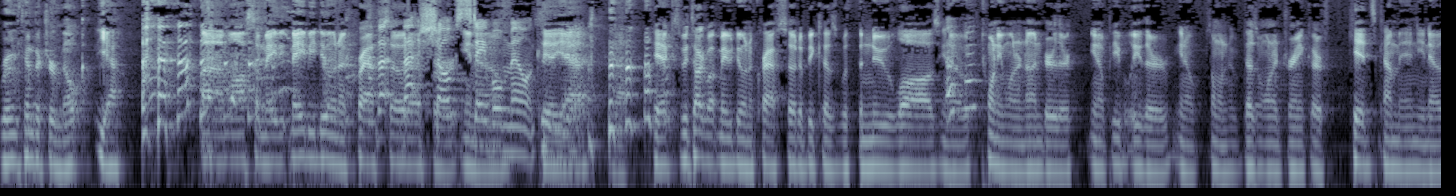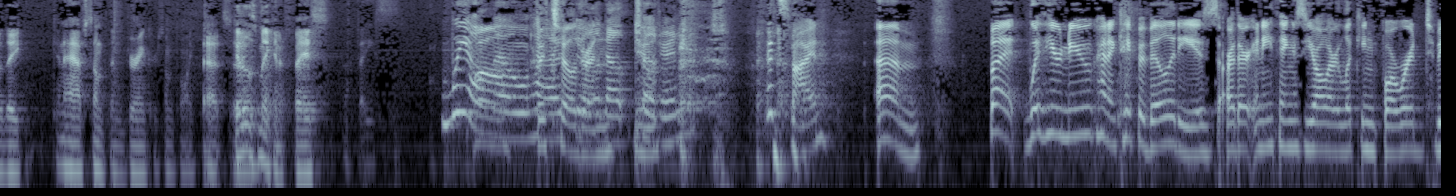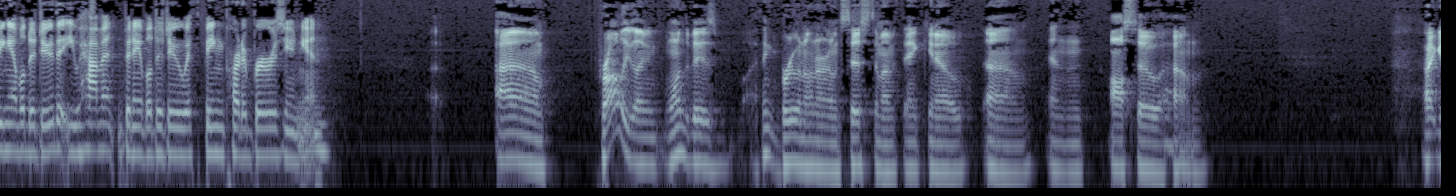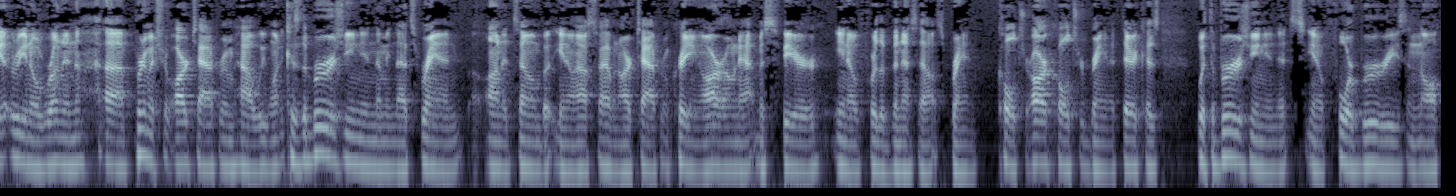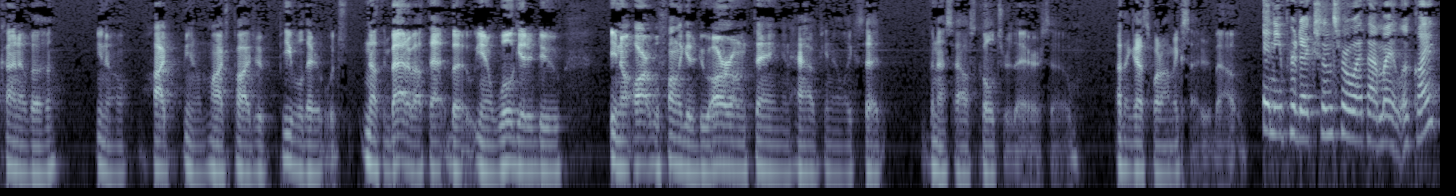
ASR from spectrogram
Room temperature milk. yeah. um, also maybe maybe doing a craft That- soda, that for, shelf-stable you know- milk. Yeah, yeah, Yeah. yeah. Because we talked about maybe doing a craft soda because with the new laws, you know, Okay. 21 and under, they're you know people either you know someone who doesn't want to drink or if kids come in, you know, they can have something to drink or something like that. So Kiddo's making a face. A face. We all Well, know how the I children, feel about yeah. children. It's fine. Um, but with your new kind of capabilities, are there any things y'all are looking forward to being able to do that you haven't been able to do with being part of Brewers Union? Um, probably like one of the biggest. I think brewing on our own system. I think you know, um, and also um, I get you know running uh, pretty much our tap room how we want because the Brewers Union. I mean that's ran on its own, but you know I also having our tap room, creating our own atmosphere. You know for the Vanessa House brand culture, our culture, bringing it there because with the Brewers Union, it's you know four breweries and all kind of a you know high you know hodgepodge of people there, which nothing bad about that, but you know we'll get to do you know our we'll finally get to do our own thing and have you know like I said Vanessa House culture there. So I think that's what I'm excited about. Any predictions for what that might look like?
